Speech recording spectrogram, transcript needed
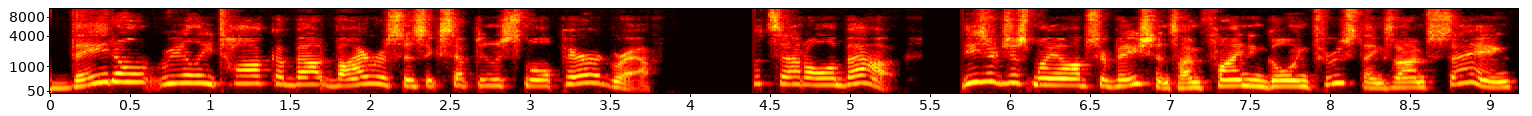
they don't really talk about viruses except in a small paragraph. What's that all about? These are just my observations I'm finding going through things. I'm saying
